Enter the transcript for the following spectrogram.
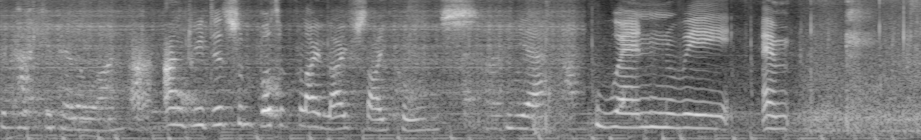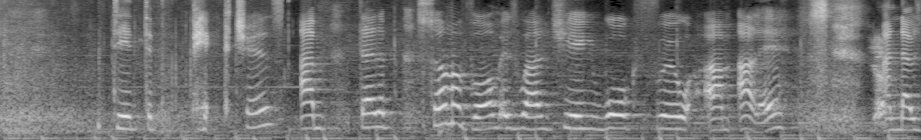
the caterpillar one. And we did some butterfly life cycles. Yeah. When we um did the pictures, um, then some of them is when she walked through um Alice, and those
